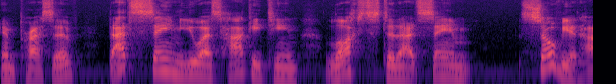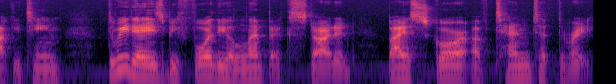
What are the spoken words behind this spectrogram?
impressive, that same U.S. hockey team lost to that same Soviet hockey team three days before the Olympics started by a score of 10 to 3.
